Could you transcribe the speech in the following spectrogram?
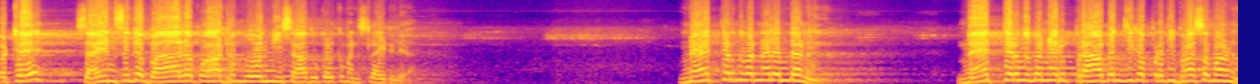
പക്ഷേ സയൻസിന്റെ ബാലപാഠം പോലും ഈ സാധുക്കൾക്ക് മനസ്സിലായിട്ടില്ല. മാറ്റർ എന്ന് പറഞ്ഞാൽ എന്താണ്? മാറ്റർ എന്ന് പറഞ്ഞാൽ ഒരു പ്രാപഞ്ചിക പ്രതിഭാസമാണ്.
